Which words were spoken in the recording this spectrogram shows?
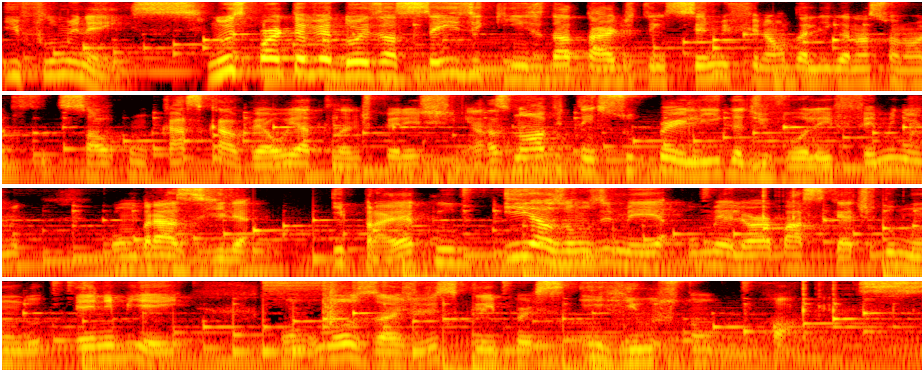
e Fluminense. No Sport TV 2, às 6h15 da tarde, tem semifinal da Liga Nacional de Futsal com Cascavel e Atlântico Erechim. Às 9 tem Superliga de Vôlei Feminino com Brasília e Praia Clube. E às 11h30, o melhor basquete do mundo, NBA, com Los Angeles Clippers e Houston Rockets.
